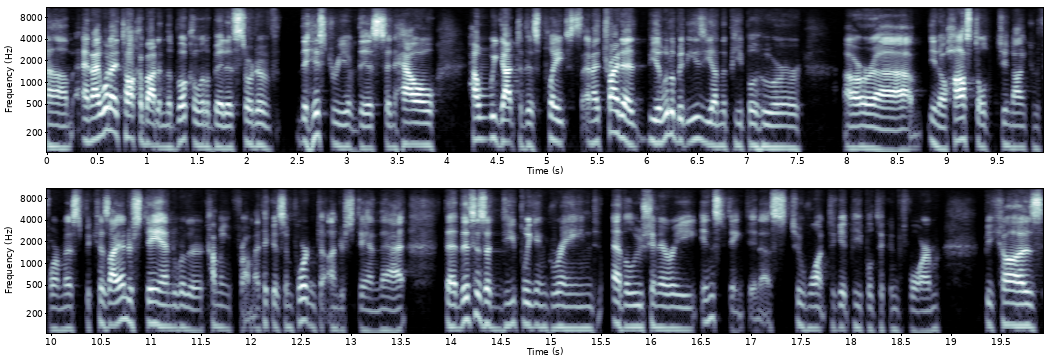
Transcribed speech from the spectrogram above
Um, and I what I talk about in the book a little bit is sort of the history of this and how how we got to this place. And I try to be a little bit easy on the people who are are uh, you know hostile to nonconformists because I understand where they're coming from. I think it's important to understand that that this is a deeply ingrained evolutionary instinct in us to want to get people to conform because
